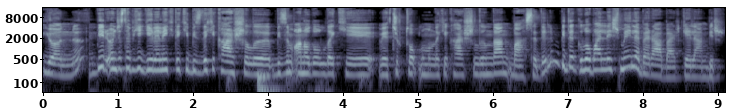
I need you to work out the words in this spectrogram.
yönlü. Bir önce tabii ki gelenekteki bizdeki karşılığı, bizim Anadolu'daki ve Türk toplumundaki karşılığından bahsedelim. Bir de globalleşmeyle beraber gelen bir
